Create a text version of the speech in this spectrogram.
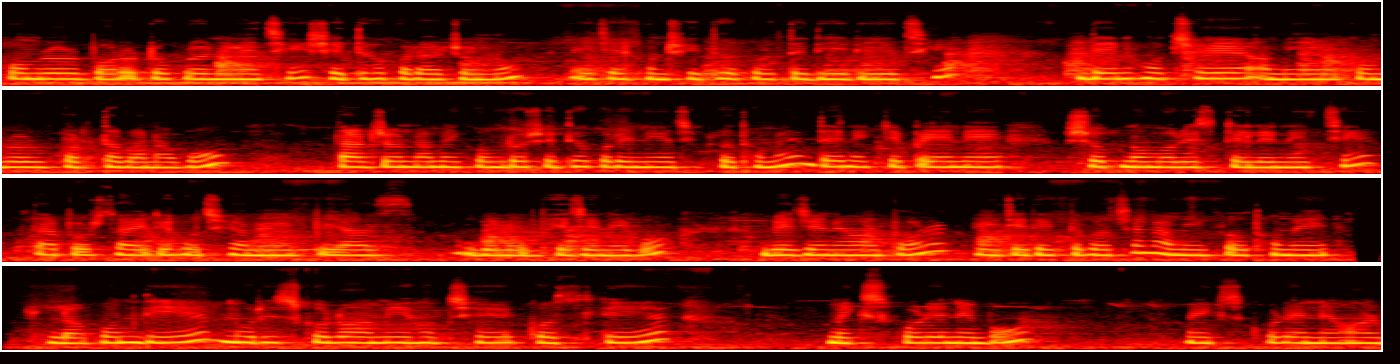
কুমড়োর বড় টুকরো নিয়েছি সিদ্ধ করার জন্য। এই যে এখন সিদ্ধ করতে দিয়ে দিয়েছি। দেন হচ্ছে আমি কুমড়োর ভর্তা বানাবো। তার জন্য আমি কুমড়ো সিদ্ধ করে নিয়েছি প্রথমে। দেন একটি প্যানে শুকনো মরিচ টেলে নিচ্ছি। তারপর সাইডে হচ্ছে আমি পেঁয়াজগুলো ভেজে নেব। ভেজে নেওয়ার পর এই যে দেখতে পাচ্ছেন, আমি প্রথমে লবণ দিয়ে মরিচগুলো আমি হচ্ছে কষলিয়ে মিক্স করে নেব। মিক্স করে নেওয়ার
